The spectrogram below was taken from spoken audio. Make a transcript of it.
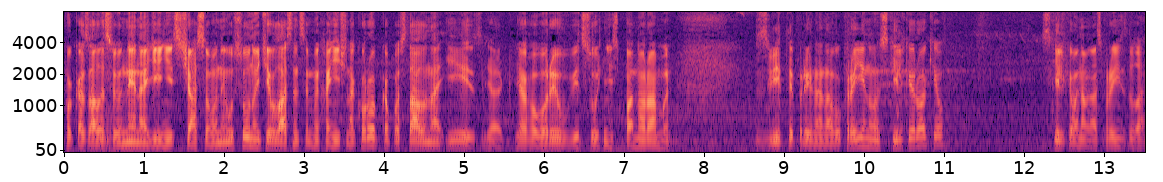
показали свою ненадійність часу, вони усунуті. Власне, це механічна коробка поставлена і, як я говорив, відсутність панорами. Звідти пригнана в Україну. Скільки років? Скільки вона в нас проїздила?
